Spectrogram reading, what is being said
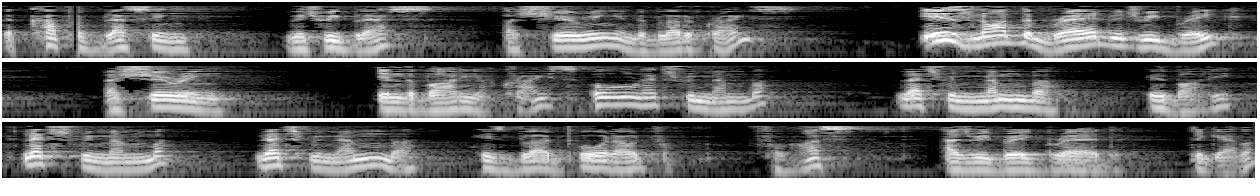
the cup of blessing which we bless a sharing in the blood of Christ? Is not the bread which we break a sharing in the body of Christ? Oh, let's remember. Let's remember his body. Let's remember. Let's remember his blood poured out for, for us as we break bread together.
